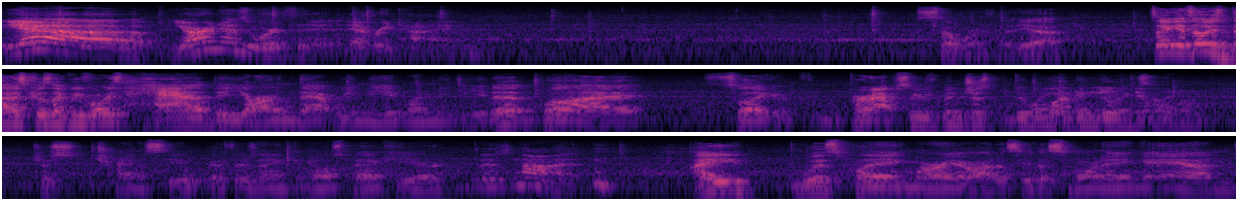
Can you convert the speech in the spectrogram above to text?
Yeah, yarn is worth it every time. So worth it. Yeah. It's like it's always nice because like we've always had the yarn that we need when we need it, but so like perhaps we've been just doing What been doing, doing? some just trying to see if there's anything else back here. There's not. I was playing Mario Odyssey this morning and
